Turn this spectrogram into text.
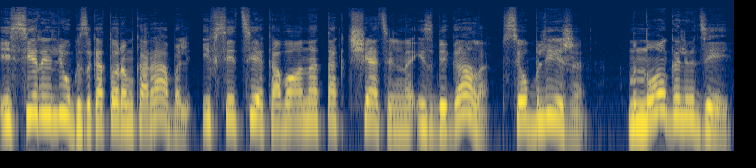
И серый люк, за которым корабль, и все те, кого она так тщательно избегала, все ближе. Много людей.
